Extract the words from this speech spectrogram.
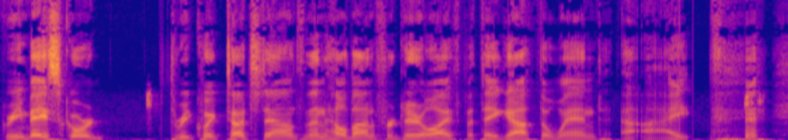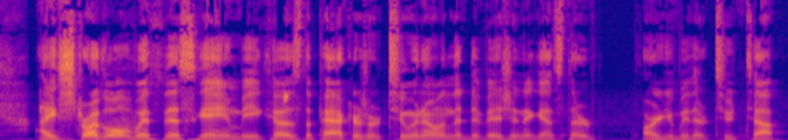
Green Bay scored three quick touchdowns and then held on for dear life, but they got the win. I I struggle with this game because the Packers are two and zero oh in the division against their arguably their two top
